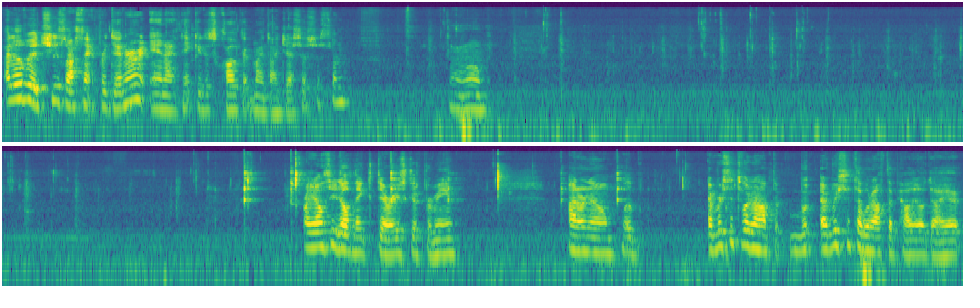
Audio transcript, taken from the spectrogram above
I had a little bit of cheese last night for dinner, and I think it just clogged up my digestive system. I don't know. I honestly don't think dairy is good for me. I don't know. Ever since I went off the, ever since I went off the paleo diet,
